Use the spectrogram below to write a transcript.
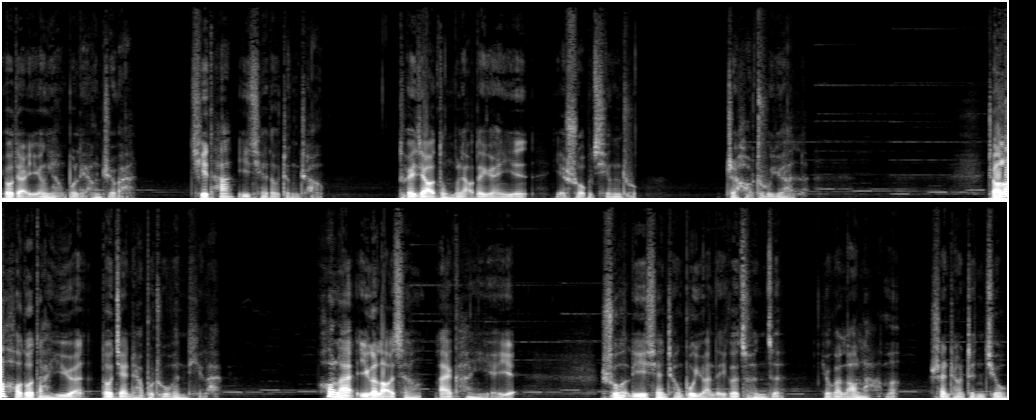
有点营养不良之外，其他一切都正常，腿脚动不了的原因。也说不清楚，只好出院了。找了好多大医院，都检查不出问题来。后来一个老乡来看爷爷，说离县城不远的一个村子有个老喇嘛擅长针灸，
